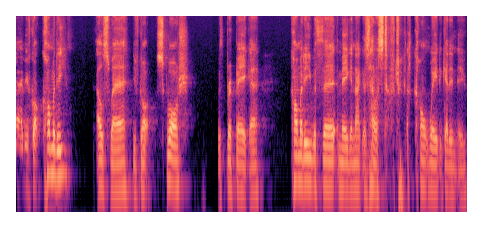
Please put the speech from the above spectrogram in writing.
Uh, you've got comedy elsewhere. You've got squash with Britt Baker, comedy with the Omega Nakazawa stuff. I can't wait to get into.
